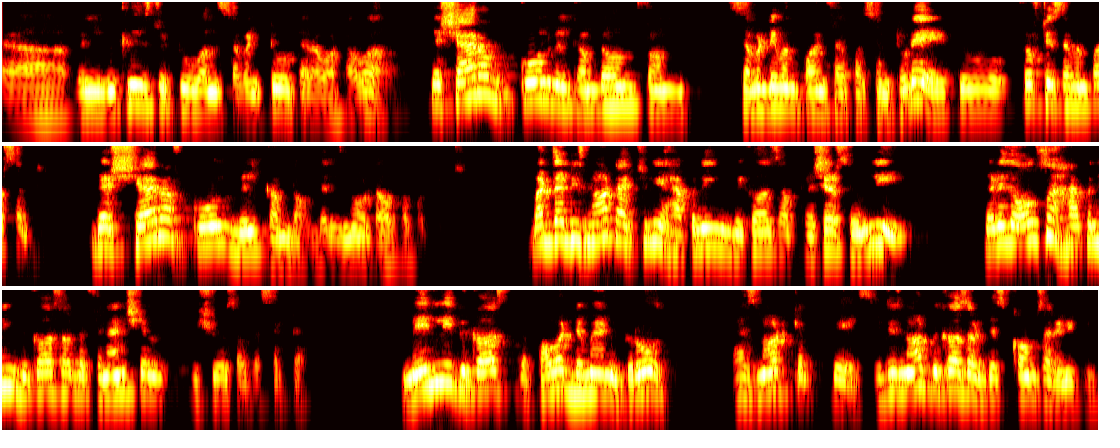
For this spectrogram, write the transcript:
uh, will increase to 2172 terawatt hour, the share of coal will come down from 71.5% today to 57%. The share of coal will come down. There is no doubt about it. But that is not actually happening because of pressures only. That is also happening because of the financial issues of the sector. Mainly because the power demand growth has not kept pace. It is not because of discoms or anything.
